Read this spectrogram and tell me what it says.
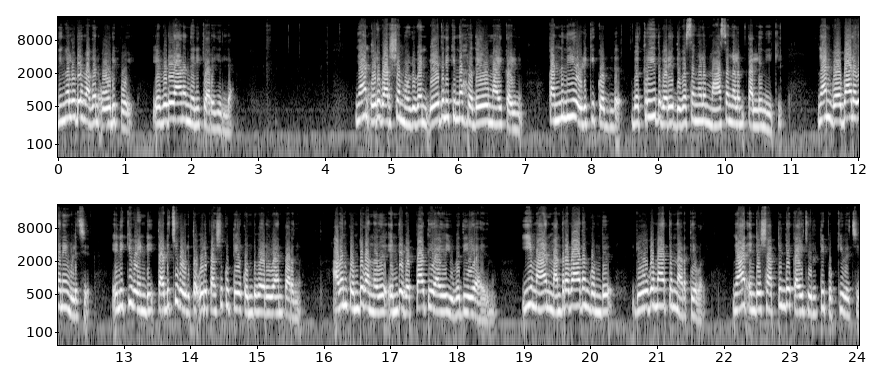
നിങ്ങളുടെ മകൻ ഓടിപ്പോയി. എവിടെയാണെന്ന് എനിക്കറിയില്ല. ഞാൻ ഒരു വർഷം മുഴുവൻ വേദനിക്കുന്ന ഹൃദയവുമായി കഴിഞ്ഞു. കണ്ണുനീർ ഒഴുക്കിക്കൊണ്ട് ബക്രീദ് വരെ ദിവസങ്ങളും മാസങ്ങളും തള്ളി നീക്കി. ഞാൻ ഗോപാലകനെ വിളിച്ച് എനിക്ക് വേണ്ടി തടിച്ചു കൊഴുത്ത ഒരു പശുക്കുട്ടിയെ കൊണ്ടുവരുവാൻ പറഞ്ഞു. അവൻ കൊണ്ടുവന്നത് എന്റെ വെപ്പാട്ടിയായ യുവതിയെയായിരുന്നു. ഈ മാൻ മന്ത്രവാദം കൊണ്ട് രൂപമാറ്റം നടത്തിയവൾ. ഞാൻ എന്റെ ഷർട്ടിന്റെ കൈ ചുരുട്ടി പൊക്കി വെച്ച്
